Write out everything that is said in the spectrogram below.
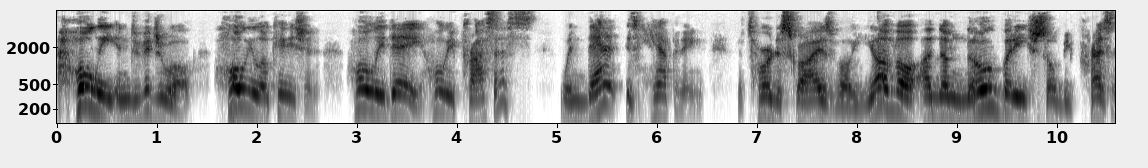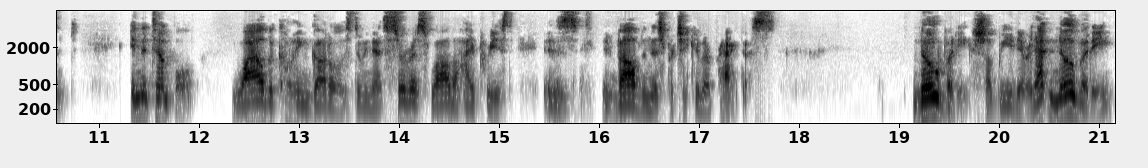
holy individual, holy location, holy day, holy process, when that is happening, the Torah describes, well, Yavo Adam, nobody shall be present in the temple while the Kohen Gadol is doing that service, while the high priest is involved in this particular practice. Nobody shall be there. That nobody,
